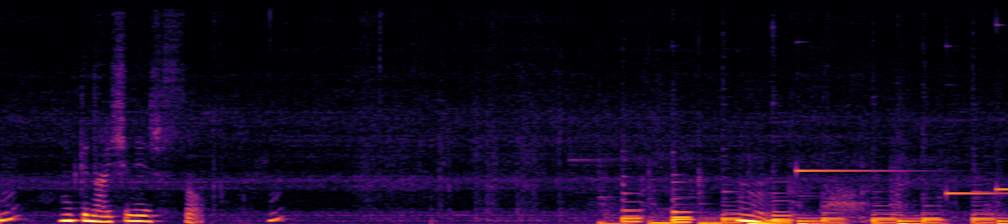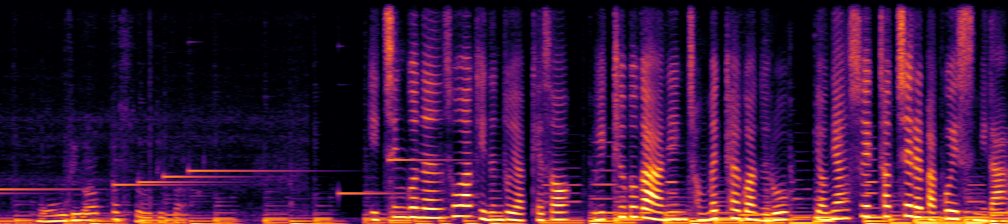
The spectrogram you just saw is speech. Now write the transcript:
응? 이렇게 날씬해졌어. 응? 응. 어디가 아팠어, 어디가? 이 친구는 소화 기능도 약해서 위튜브가 아닌 정맥혈관으로 영양 수액 처치를 받고 있습니다.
